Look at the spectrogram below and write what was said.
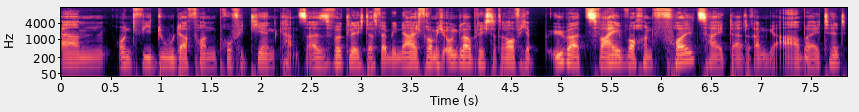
ähm, und wie du davon profitieren kannst. Also wirklich das Webinar. Ich freue mich unglaublich darauf. Ich habe über zwei Wochen Vollzeit daran gearbeitet.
